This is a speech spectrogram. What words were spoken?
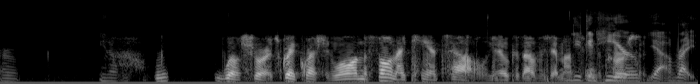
or you know Well, sure, it's a great question. Well, on the phone, I can't tell, you know, because obviously I'm not you can hear person. yeah right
